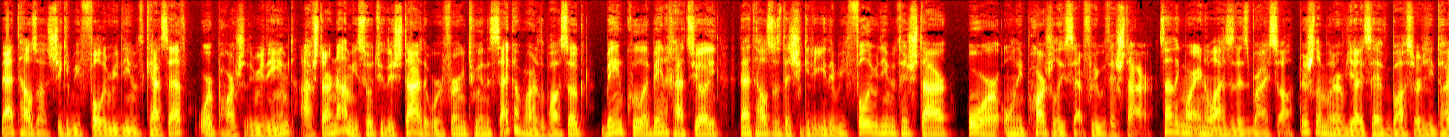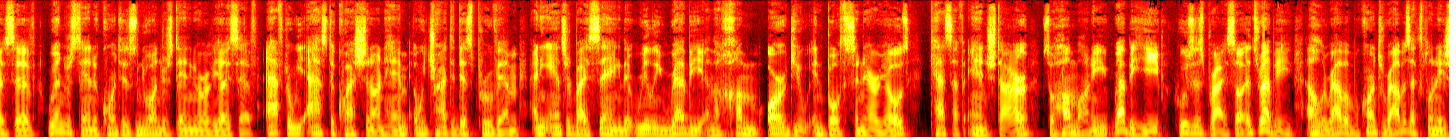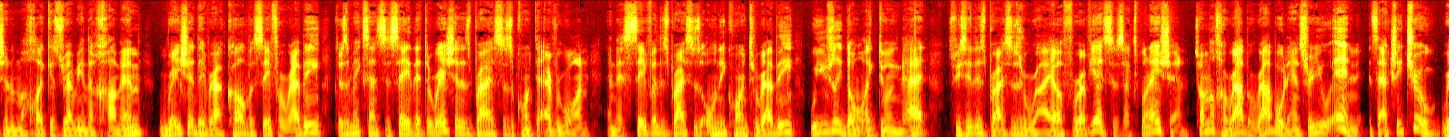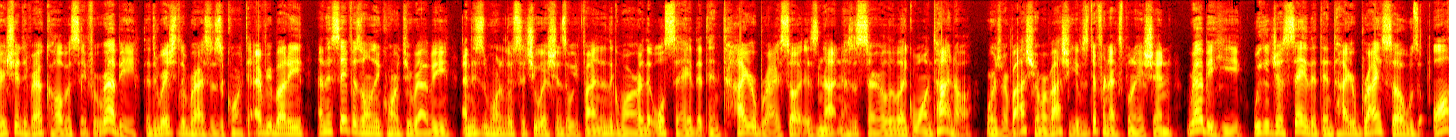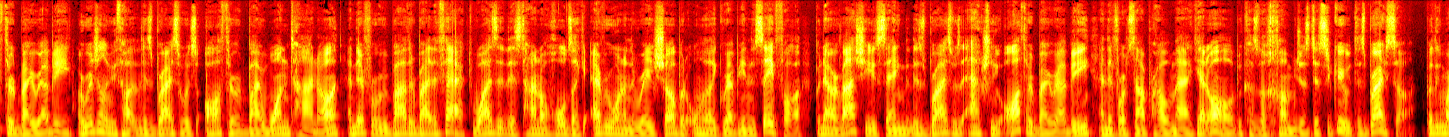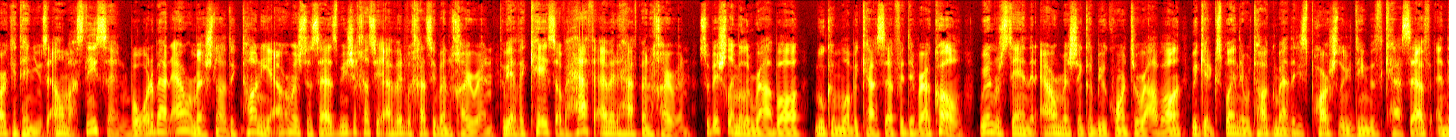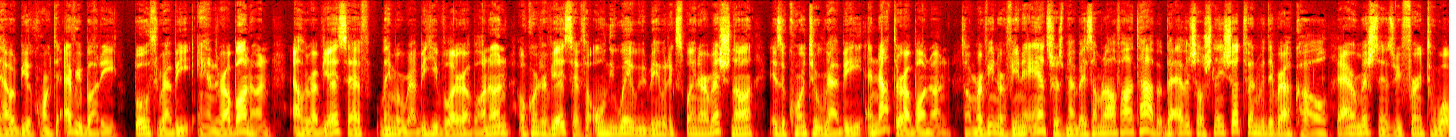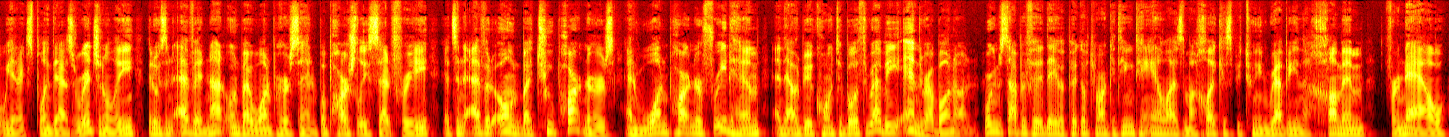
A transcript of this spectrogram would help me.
That tells us she could be fully redeemed with kesef or partially redeemed. Ashtar nami. So to the shtar that we're referring to in the second part of the pasuk. Bein kula ben. That tells us that she could either be fully redeemed with a shtar or only partially set free with a shtar. Something more analyzes this brisa. Bishlam Rav Yosef, Basar Taisev, we understand according to this new understanding of Yosef. After we asked a question on him and we tried to disprove him, and he answered by saying that really Rebbe and the Chum argue in both scenarios, Kesef and Shtar. So Hamani, Rebbe he. Who's his brisa? It's Rebbe. El Rabbi, according to Rabbi's explanation of Machlekes Rebbe and the Chamim, Reisha Devrakol V'Sefer Rebbe, does it make sense to say that the Reisha of this brisa is according to everyone, and the Sefer this brisa is only according to Rebbe? We usually don't like doing that, so we say this brisa is a raya for Rav Yosef's explanation. So Amal Rabbi, Rabbi would answer you in. It's actually true. Reisha Devrakol V'Sefer Rebbe, that the Reisha the brisa is according to everybody, and the Sefer is only according to Rebbe, and this is one of those situations that we find in the Gemara that will say that the entire brisa is not necessarily like one Taina. Whereas Rav Ashi, Rav Ashi gives a different explanation. Rebbe he. We could just say that the entire brisa was authored by Originally, we thought that this brisa was authored by one Tana, and therefore we bothered by the fact. Why is it this Tana holds like everyone in the Reisha, but only like Rebbe in the Seifa? But now Rav Ashi is saying that this brisa was actually authored by Rebbe, and therefore it's not problematic at all because the Chum just disagree with this brisa. But the Gemara continues, El Masnisen. But what about our Mishnah? Diktani, our Mishnah says, Misha Chesi Eved v'Chesi Ben Chayrin. We have a case of half Eved, half Ben Chayrin. So Bishleim Rabba, Mukim Labakasef, We understand that our Mishnah could be according to Rabba. We could explain that we're talking about that he's partially redeemed with Kasef, and that would be according to everybody, both Rebbe and the Rabbanon. El Rav Yosef, Lema Rebbe, Hivler Rabbanon. According to Rav Yosef, the only way we'd be able to explain our Mishnah is according to Rebbe and not the Rabbanon. So Ravina, Ravina answers. That our Mishnah is referring to what we had explained as originally, that it was an Eved not owned by one person, but partially set free. It's an Eved owned by two partners, and one partner freed him, and that would be according to both Rebbe and the Rabbanon. We're going to stop here for the day, but pick up tomorrow, continue to analyze the machlekes between Rebbe and the Chamim. For now,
